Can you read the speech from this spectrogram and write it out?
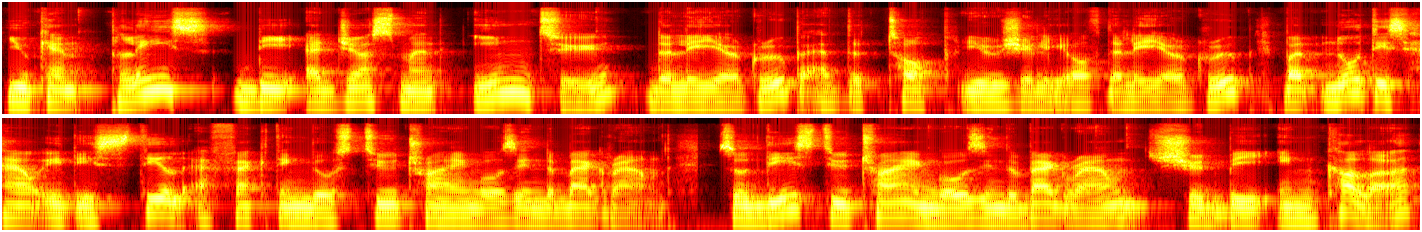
you can place the adjustment into the layer group at the top usually of the layer group. But notice how it is still affecting those two triangles in the background. So these two triangles in the background should be in color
